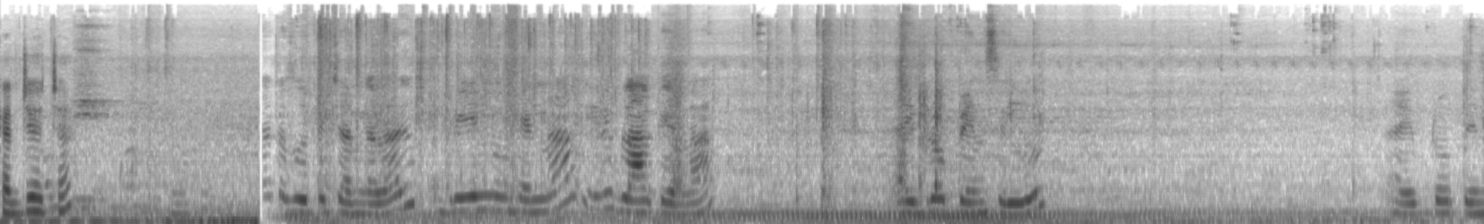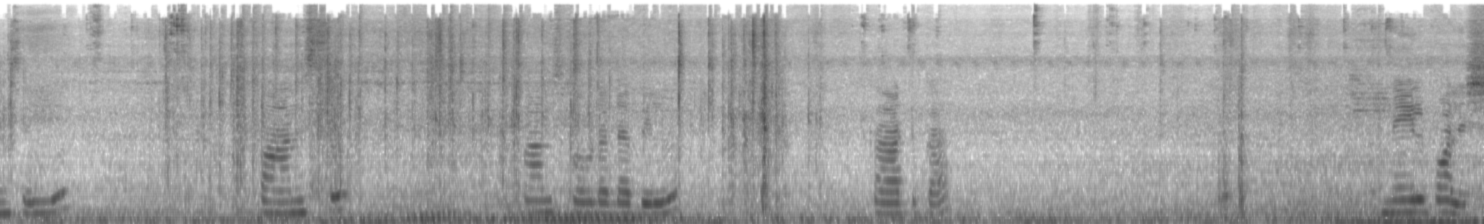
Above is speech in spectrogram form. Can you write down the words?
కట్ చేయొచ్చా? చూపించాను కదా గ్రీన్ హెన్న ఇది black henna eyebrow pencil eyebrow pencil pans pans powder డబ్బీలు కాటుక నెయిల్ పాలిష్.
